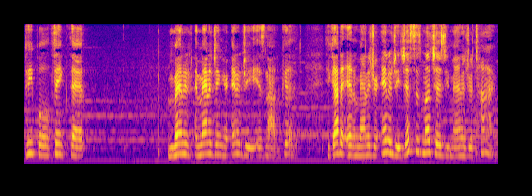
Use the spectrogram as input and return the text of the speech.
people think that manage, managing your energy is not good? You got to manage your energy just as much as you manage your time.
